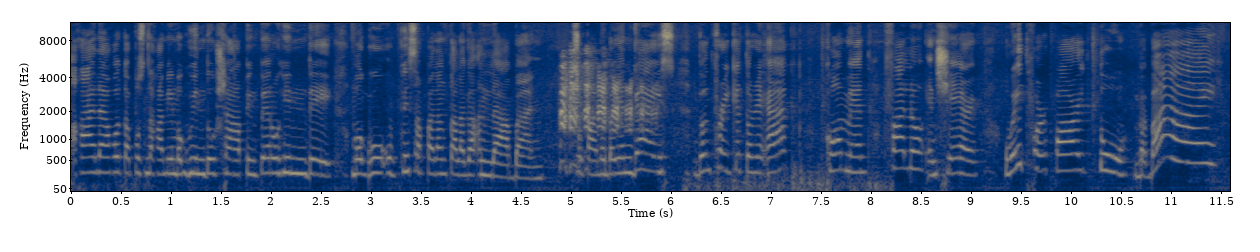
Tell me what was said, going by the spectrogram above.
Akala ko tapos na kami mag-window shopping pero hindi. Mag-uumpisa pa lang talaga ang laban. So paano ba yan guys? Don't forget to react, comment, follow, and share. Wait for part 2. Bye-bye!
